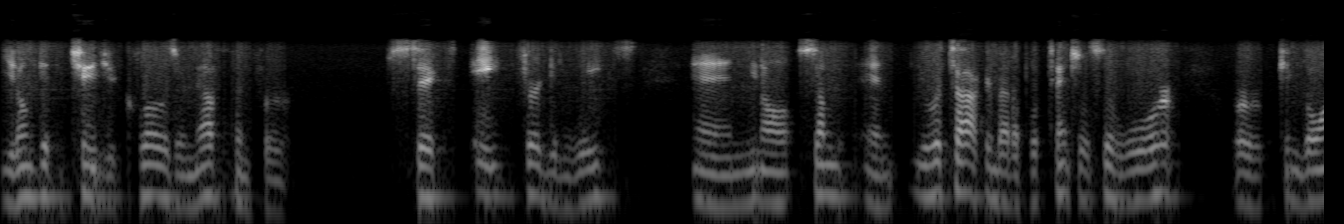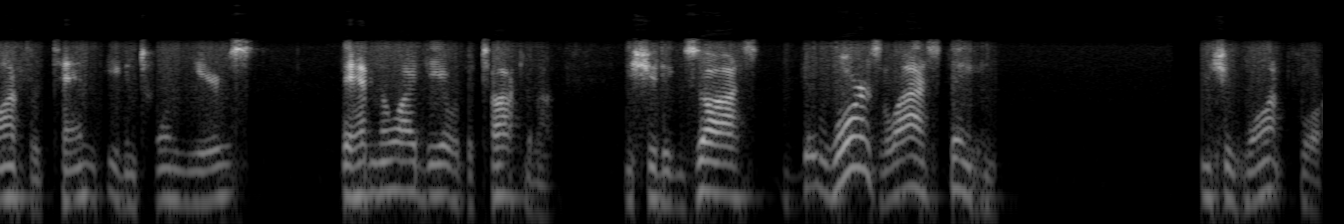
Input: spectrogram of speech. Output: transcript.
You don't get to change your clothes or nothing for six, eight friggin' weeks. And you know some. And you were talking about a potential civil war, or can go on for ten, even twenty years. They have no idea what they're talking about. You should exhaust. War is the last thing you should want for.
